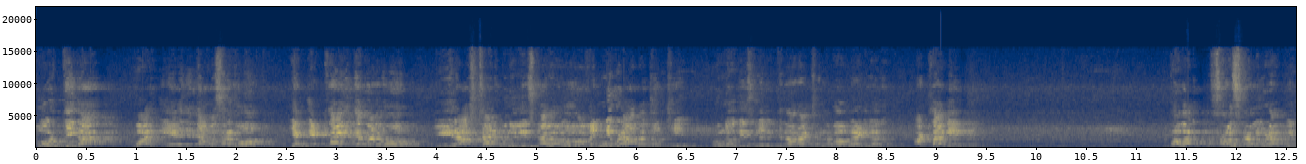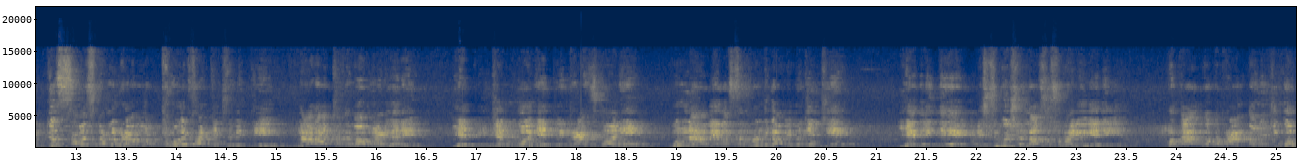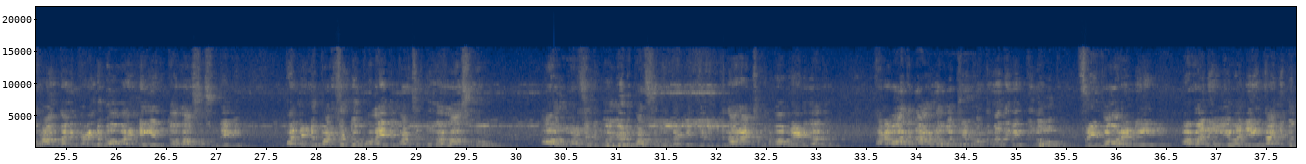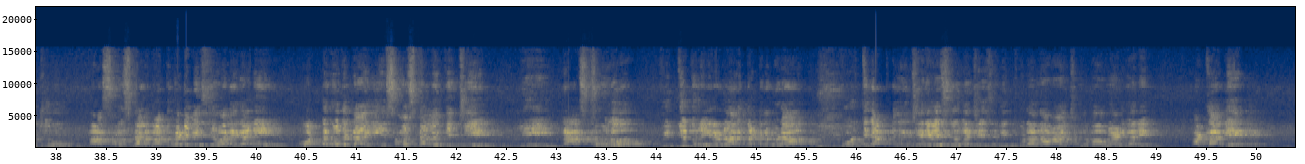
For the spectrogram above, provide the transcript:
పూర్తిగా వారికి ఏదైతే అవసరమో ఎట్లా అయితే మనము ఈ రాష్ట్రాన్ని ముందుకు తీసుకెళ్ళాలో అవన్నీ కూడా ఆలోచించి ముందుకు తీసుకెళ్తున్నారా చంద్రబాబు నాయుడు గారు. అట్లాగే పవర్ సంస్కరణలు కూడా విద్యుత్ సంస్కరణలు కూడా మొట్టమొదటిసారి తెచ్చిన వ్యక్తి నారా చంద్రబాబు నాయుడు గారే. ఏపీ జన్కో ఏపీ ట్రాన్స్కో అని ఉన్న వ్యవస్థను రెండుగా విభజించి ఏదైతే డిస్ట్రిబ్యూషన్ లాసెస్ ఉన్నాయో ఏది ఒక ఒక ప్రాంతం నుంచి ఇంకో ప్రాంతానికి కరెంటు పోవాలంటే ఎంతో లాసెస్ ఉండేవి. పన్నెండు పర్సెంట్ పదహైదు పర్సెంట్ ఉన్న లాస్ను ఆరు పర్సెంట్కు ఏడు పర్సెంట్ తగ్గించి వ్యక్తి నారా చంద్రబాబు నాయుడు గారు. తర్వాత కాలంలో వచ్చిన కొంతమంది వ్యక్తులు ఫ్రీ పవర్ అని అవని ఇవని దాన్ని కొంచెం ఆ సంస్కారాలకు అడ్డుపెట్ట వేసిన వాళ్ళే కానీ మొట్టమొదట ఈ సంస్కరణలు తెచ్చి ఈ రాష్ట్రంలో విద్యుత్తును ఇరవై నాలుగు గంటలు కూడా పూర్తిగా ప్రజలకు చేరవేసే చేసిన వ్యక్తి కూడా నారా చంద్రబాబు నాయుడు గారే. అట్లాగే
